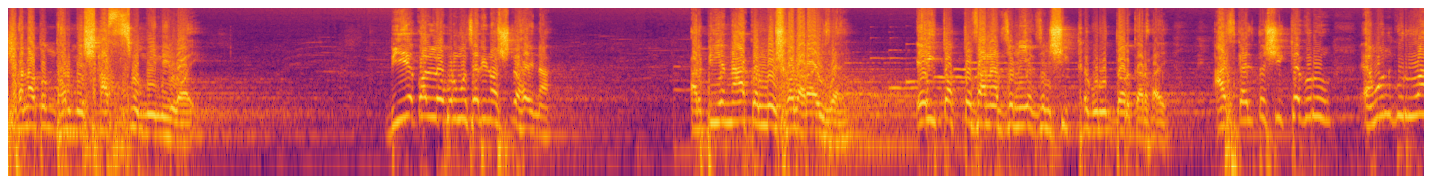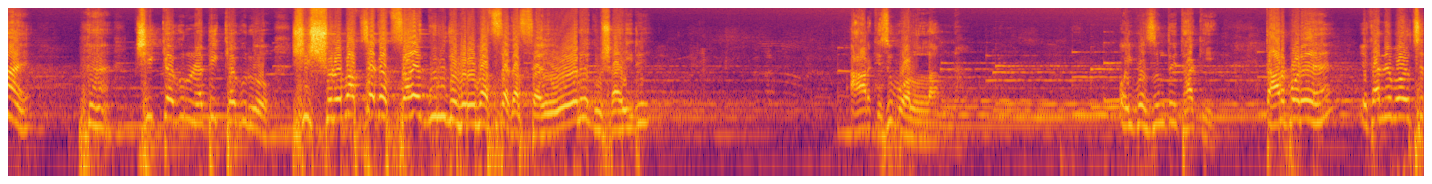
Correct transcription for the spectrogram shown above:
সনাতন ধর্মের শাস্ত্র মেনে লয়। বিয়ে করলেও ব্রহ্মচারী নষ্ট হয় না। আর বিয়ে না করলেও সব হারাই যায়। এই তত্ত্ব জানার জন্য একজন শিক্ষাগুরুর দরকার হয়। আজকাল তো শিক্ষাগুরু এমন গুরু হ্যাঁ, শিক্ষাগুরু না দীক্ষাগুরু শিষ্যরও বাচ্চা কাচ্চা হয় গুরুদেবেরও বাচ্চা কাচ্চা হয়। ওরে গুসাই রে। আর কিছু বললাম না। ওই পর্যন্তই থাকি। তারপরে এখানে বলছে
